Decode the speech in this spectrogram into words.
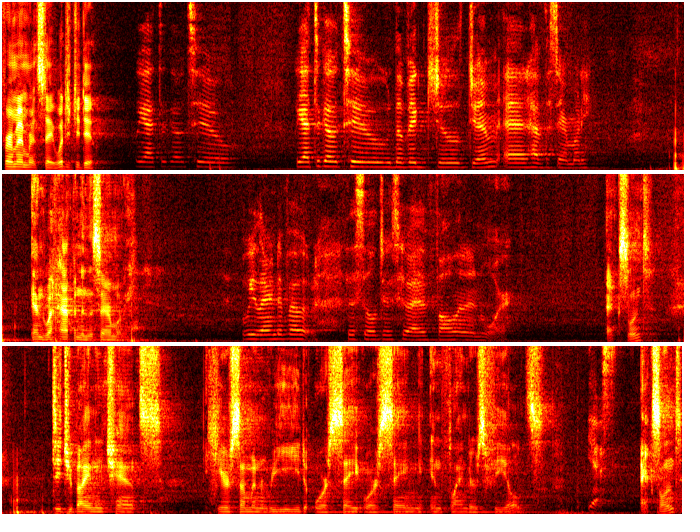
for Remembrance Day? What did you do? We had to go to we had to go to the Big gym and have the ceremony. And what happened in the ceremony? We learned about the soldiers who have fallen in war. Excellent. Did you by any chance hear someone read or say or sing in Flanders Fields? Yes. Excellent.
